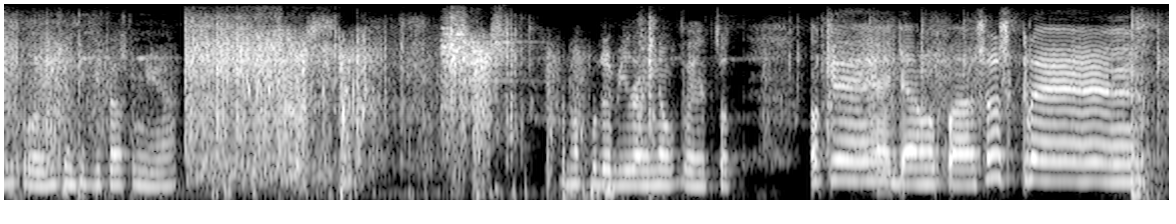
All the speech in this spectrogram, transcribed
gitu loh ini sensitivitasnya ya karena aku udah bilang ini waktu headshot oke jangan lupa subscribe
